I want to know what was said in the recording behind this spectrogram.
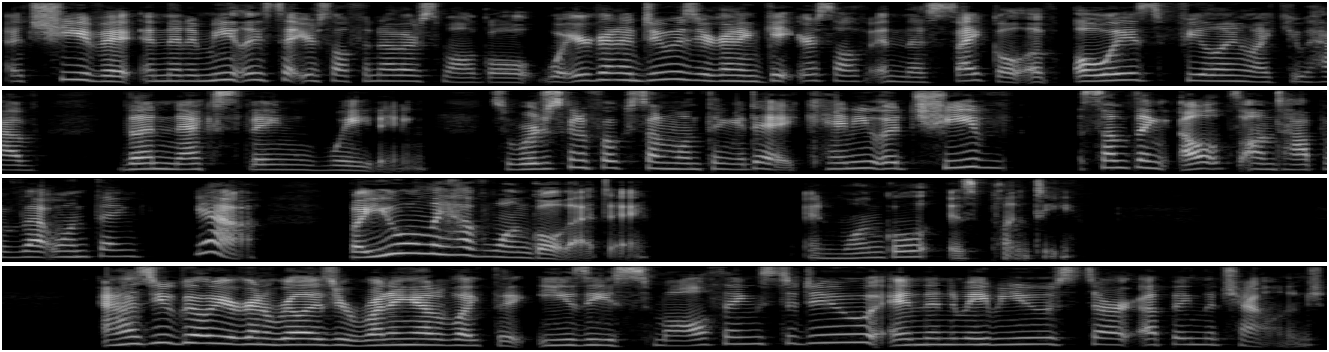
achieve it, and then immediately set yourself another small goal, what you're going to do is you're going to get yourself in this cycle of always feeling like you have the next thing waiting. So we're just going to focus on one thing a day. Can you achieve something else on top of that one thing? Yeah, but you only have one goal that day. And one goal is plenty. As you go, you're going to realize you're running out of like the easy small things to do. And then maybe you start upping the challenge.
